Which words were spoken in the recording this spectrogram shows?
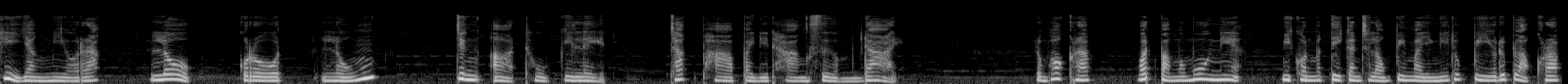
ที่ยังมีรัก โลภโกรธ หลง จึงอาจถูกกิเลส ชักพาไปในทางเสื่อมได้ หลวงพ่อครับ วัดป่ามะม่วงเนี่ย มีคนมาตีกันฉลองปีใหม่อย่างนี้ทุกปีหรือเปล่าครับ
